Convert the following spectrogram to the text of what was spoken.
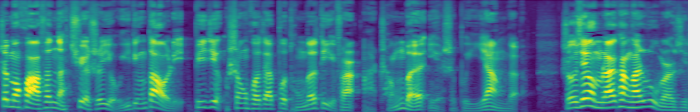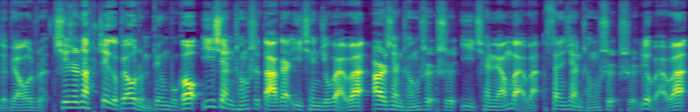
这么划分呢，确实有一定道理。毕竟生活在不同的地方啊，成本也是不一样的。首先，我们来看看入门级的标准。其实呢，这个标准并不高，一线城市大概一千九百万，二线城市是一千两百万，三线城市是六百万。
